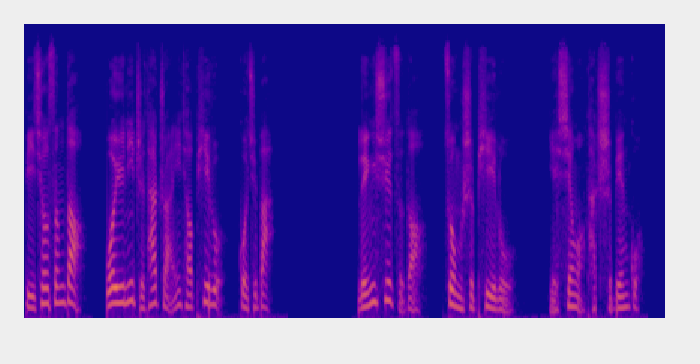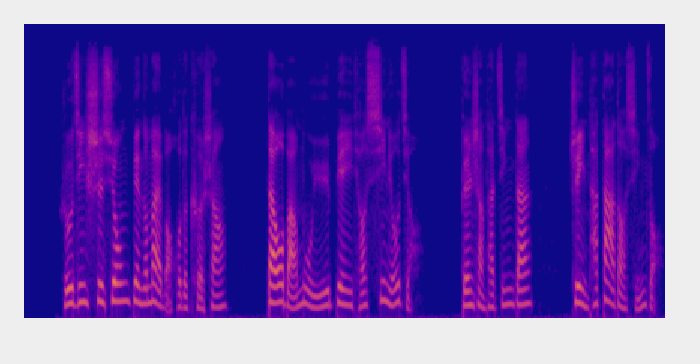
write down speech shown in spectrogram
比丘僧道：“我与你指他转一条僻路过去罢。”灵虚子道：“纵是僻路，也先往他池边过。如今师兄变个卖宝货的客商，待我把木鱼变一条犀牛角，跟上他金丹，指引他大道行走，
